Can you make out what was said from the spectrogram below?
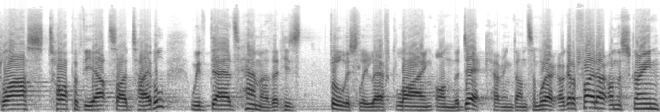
glass top of the outside table with dad's hammer that his foolishly left lying on the deck, having done some work. I've got a photo on the screen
